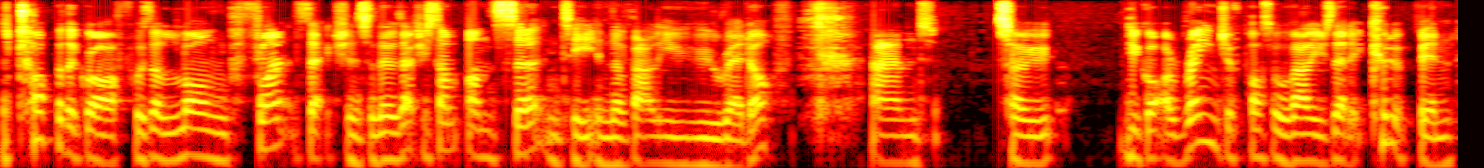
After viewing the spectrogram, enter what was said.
the top of the graph was a long flat section. So there was actually some uncertainty in the value you read off. And so you've got a range of possible values that it could have been,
